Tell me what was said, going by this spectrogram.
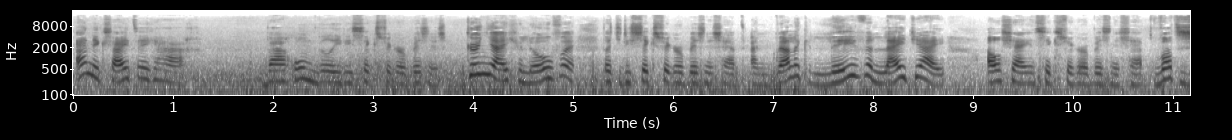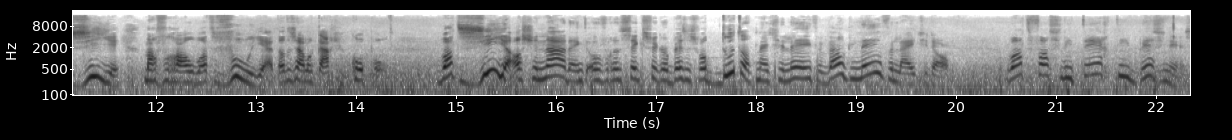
En ik zei tegen haar, waarom wil je die six-figure business? Kun jij geloven dat je die six-figure business hebt? En welk leven leid jij als jij een six-figure business hebt? Wat zie je? Maar vooral wat voel je? Dat is aan elkaar gekoppeld. Wat zie je als je nadenkt over een six-figure business? Wat doet dat met je leven? Welk leven leid je dan? Wat faciliteert die business?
